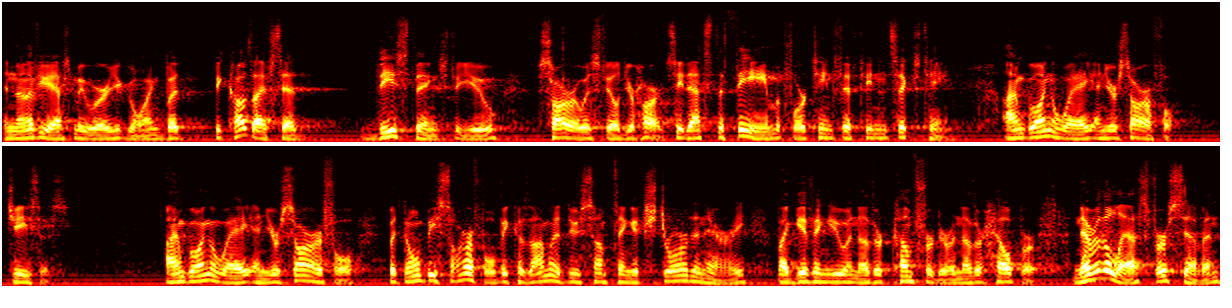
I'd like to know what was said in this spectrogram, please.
and none of you asked me, Where are you going? But because I've said these things to you, sorrow has filled your heart. See, that's the theme of 14, 15, and 16. I'm going away and you're sorrowful. Jesus. I'm going away and you're sorrowful, but don't be sorrowful because I'm going to do something extraordinary by giving you another comforter, another helper. Nevertheless, verse 7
